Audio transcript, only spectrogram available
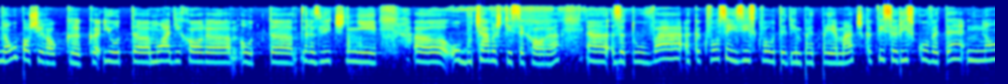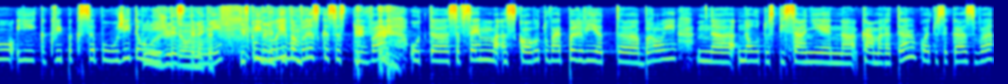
много по-широк кръг и от а, млади хора, от а, различни обучаващи се хора за това какво се изисква от един предприемач, какви са рисковете, но и какви пък са положителните, положителните. страни. Искам и да дори питам... във връзка с това от съвсем скоро, това е първият брой на новото списание на камерата, което се казва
